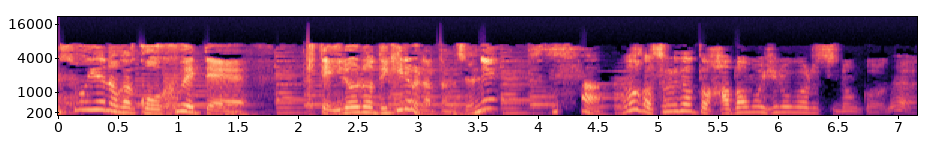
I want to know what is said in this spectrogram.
そういうのがこう増えてきていろいろできるようになったんですよね。まあなんかそれだと幅も広がるし、なんかね、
